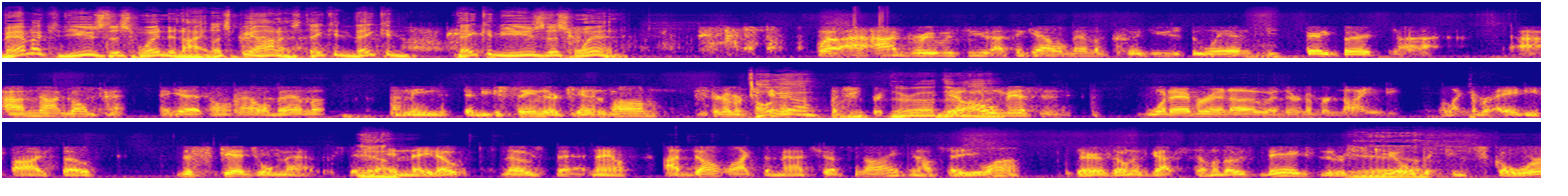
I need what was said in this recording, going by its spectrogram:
Bama could use this win tonight. Let's be honest; they could they could they could use this win. Well, I, I agree with you. I think Alabama could use the win, but uh, I, I'm not going to panic yet on Alabama. I mean, have you seen their KenPom? They're number ten. Oh yeah, they're uh, You they're know. Ole Miss is whatever and oh, and they're number ninety, like number eighty-five. So the schedule matters, and, Yeah. and Nate Oats knows that. Now, I don't like the matchup tonight, and I'll tell you why. Because Arizona's got some of those bigs that are Yeah. skilled that can score.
